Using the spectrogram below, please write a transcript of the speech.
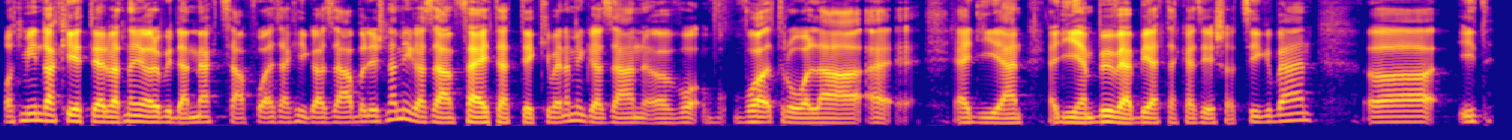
ott mind a két érvet nagyon röviden megcáfolták igazából, és nem igazán fejtették ki, vagy nem igazán vo- volt róla eh, egy ilyen, egy ilyen bővebb értekezés a cikkben. Itt,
